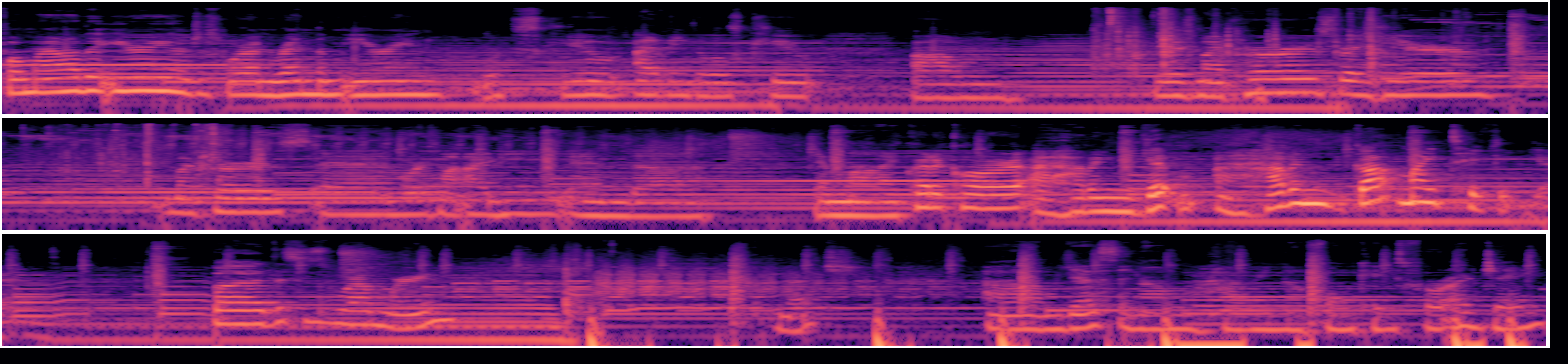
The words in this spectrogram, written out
for my other earring. I just wear a random earring. Looks cute. I think it looks cute. Um, there's my purse right here. My purse, and where's my ID and uh, and my credit card. I haven't get I haven't got my ticket yet, but this is what I'm wearing. Much. Um, yes, and I'm having a phone case for RJ.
